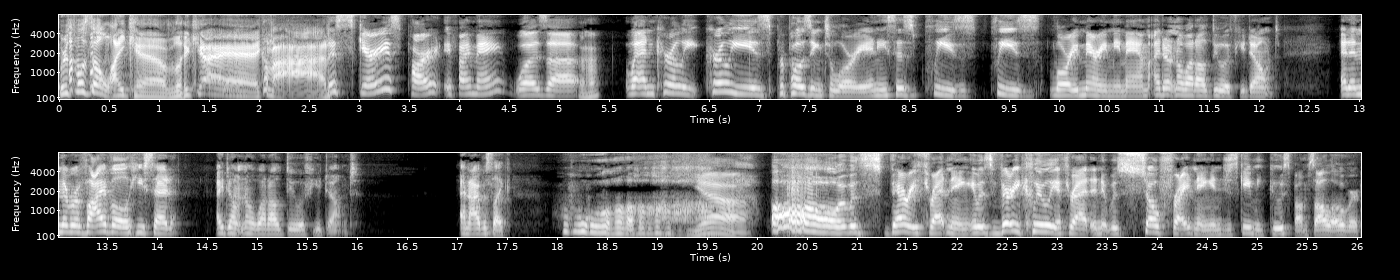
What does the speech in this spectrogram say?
we're supposed to like him like hey come on The scariest part, if I may, was uh Uh-huh. when Curly Curly is proposing to Laurey and he says, Please, please, Laurey, marry me, ma'am. I don't know what I'll do if you don't. And in the revival, he said, I don't know what I'll do if you don't. And I was like, Whoa. yeah Oh, it was very threatening. It was very clearly a threat, and it was so frightening and just gave me goosebumps all over.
